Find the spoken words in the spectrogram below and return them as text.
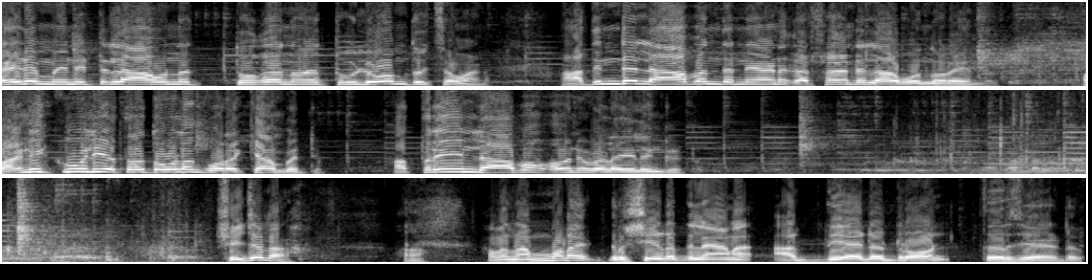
ഏഴ് മിനിറ്റിലാവുന്ന തുക എന്ന് തുലവും തുച്ഛമാണ്. അതിന്റെ ലാഭം തന്നെയാണ് കർഷകന്റെ ലാഭം എന്ന് പറയുന്നത്. പണിക്കൂലി എത്രത്തോളം കുറയ്ക്കാൻ പറ്റും അത്രയും ലാഭം അവന് വിളയിലും കിട്ടും. ഷിജോടാ അപ്പൊ നമ്മുടെ കൃഷിയിടത്തിലാണ് ആദ്യമായിട്ട് ഡ്രോൺ തീർച്ചയായിട്ടും.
